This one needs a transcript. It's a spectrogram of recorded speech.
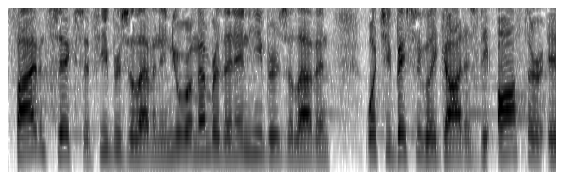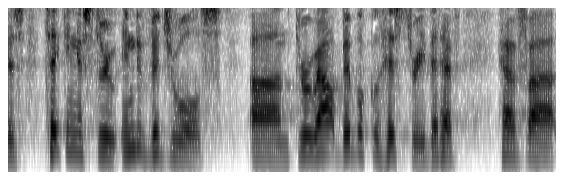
5 and 6 of Hebrews 11. And you'll remember that in Hebrews 11, what you basically got is the author is taking us through individuals um, throughout biblical history that have, have uh,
